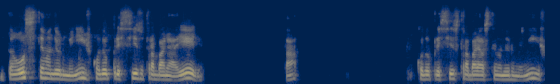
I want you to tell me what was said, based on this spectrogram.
Então, o sistema neuromeníneo, quando eu preciso trabalhar ele, tá? Quando eu preciso trabalhar o sistema neuromeníneo,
